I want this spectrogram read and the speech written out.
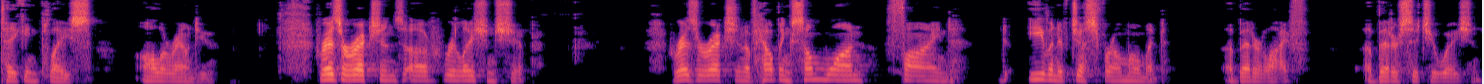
taking place all around you. Resurrections of relationship, resurrection of helping someone find, even if just for a moment, a better life, a better situation.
